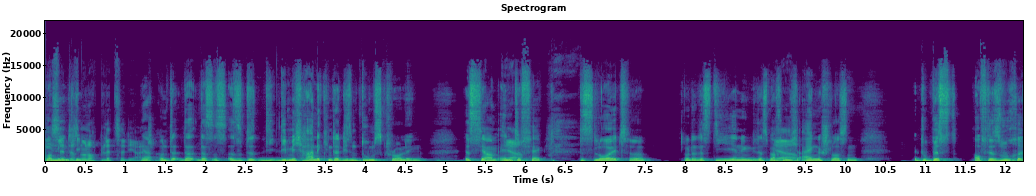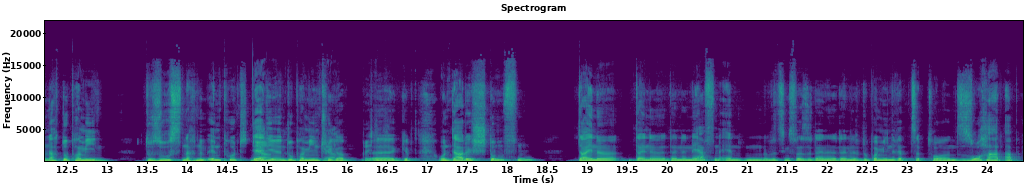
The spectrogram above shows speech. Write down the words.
Dopamin. sind es nur noch Blitze, die ja, einschlagen. und da, das ist, also die, die Mechanik hinter diesem Doomscrolling ist ja im Endeffekt, dass Leute oder dass diejenigen, die das machen, Ja. mich eingeschlossen, du bist auf der Suche nach Dopamin. Du suchst nach einem Input, der Ja. dir einen Dopamintrigger Ja, äh, gibt. Und dadurch stumpfen deine, deine, deine Nervenenden beziehungsweise deine, deine Dopaminrezeptoren so hart ab,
